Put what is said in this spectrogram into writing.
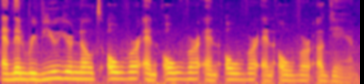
and then review your notes over and over and over and over again.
